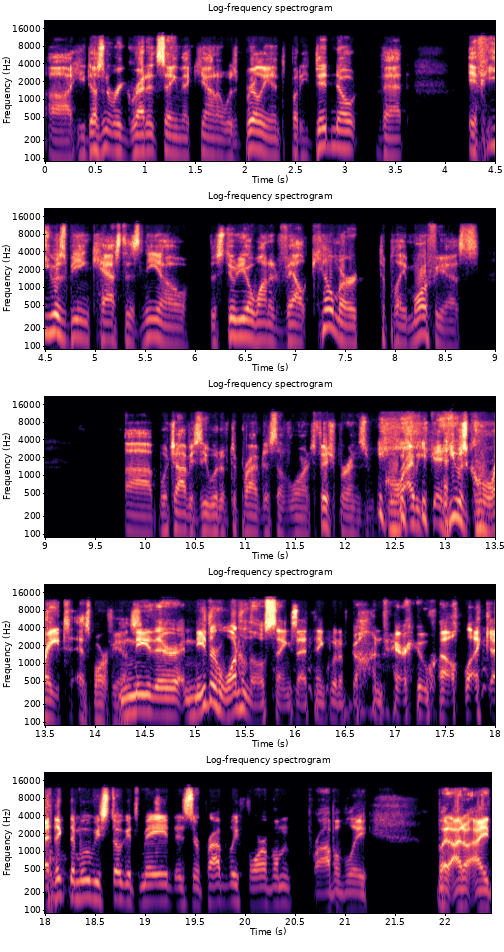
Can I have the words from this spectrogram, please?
Uh, he doesn't regret it, saying that Keanu was brilliant, but he did note that if he was being cast as Neo, the studio wanted Val Kilmer to play Morpheus, uh, which obviously would have deprived us of Laurence Fishburne's. gr- I mean, he was great as Morpheus. Neither neither one of those things I think would have gone very well. Like I think the movie still gets made. Is there probably four of them? Probably, but I don't. I,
